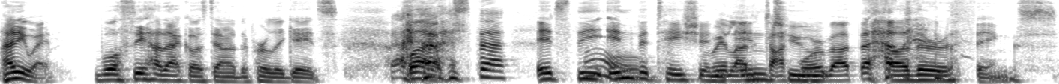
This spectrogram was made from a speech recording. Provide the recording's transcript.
anyway, we'll see how that goes down at the pearly gates. But That's the, it's the Oh. invitation we allowed to into talk more about that? other things.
